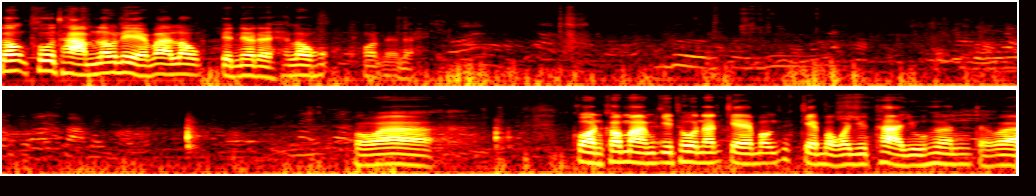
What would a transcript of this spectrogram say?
ลองโทรถามเราแหน่ว่าเราเป็นแนวใดเราฮอดแนวใดดื้อเบิ่งโทรศัพท์เพราะว่าก่อนเข้ามาเมื่อกี้โทรนัดแกบอกแกบอกว่าอยู่ท่าอยู่เฮือน แต่ว่า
